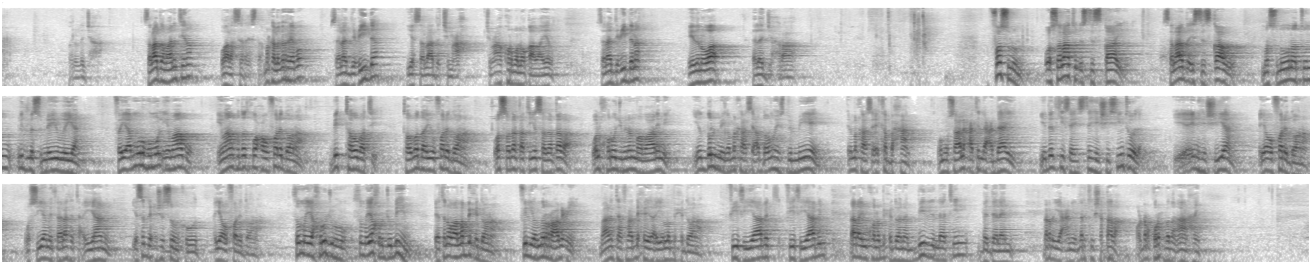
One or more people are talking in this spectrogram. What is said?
Waa lala jahraa. Salaada maalintiina waa la siraystaa. Marka laga reebo salaada ciidda iyo salaada jimcaha. Jimcaha korba loo qaada ayada salaada ciiddana iyadana waa lala jahraa. Faslun wa salaatu listisqaai salaada istisqaagu masnuunatun mid la suneeyey weeyaan. Fayamuruhum limaamu imaamku dadku waxa uu fari doonaa bitowbati towbadda ayuu fari doonaa. Wasadaqati iyo sadaqada. Walkhuruuj min almadaalimi iyo dulmiga markaasi addoomuhu isdulmiyeen in markaasi ay ka baxaan. Wa musaalixati alacdaa'i. Iyo dadkiisa haystay heshiisiintooda. Iyo in heshiiyaan ayaa fari doonaa wa siyaami alaaata ayaamin iyo saddex cisho soonkood ayaa uu fari doonaa uma yaruju uma yakhruju bihim deetna waa la bixi doonaa fi lyowmi araabici maalinta afraad dhexdeeda ayuu la bixi doonaa fii iyaab fii hiyaabin dhar ayuu kala bixi doonaa bidlatin bedelan dhar yani dharkii shaqada oo dhar qurux badan aan ahayn.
